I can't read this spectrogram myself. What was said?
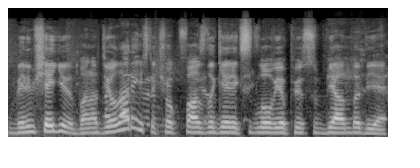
Benim şey gibi bana diyorlar ya işte çok fazla gereksiz low yapıyorsun bir anda diye.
